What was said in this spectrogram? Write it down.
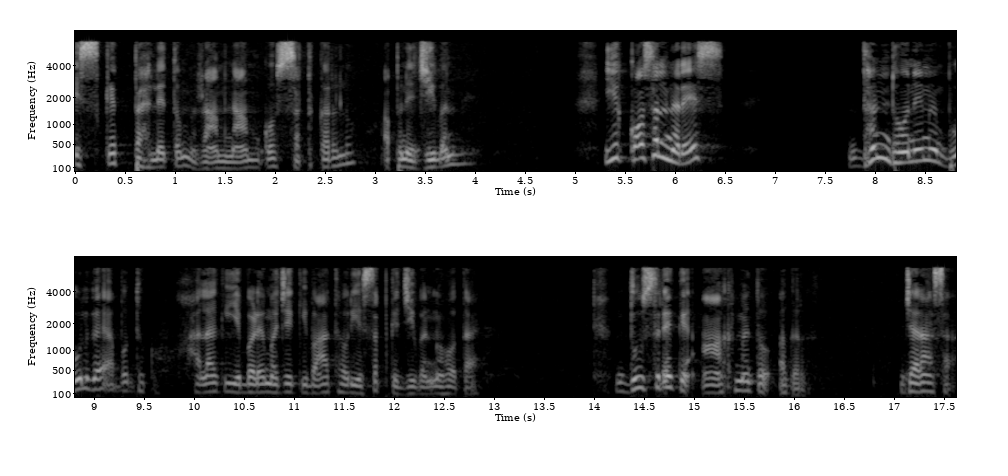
इसके पहले तुम राम नाम को सत कर लो अपने जीवन में। यह कौशल नरेश धन ढोने में भूल गया बुद्ध को। हालाँकि यह बड़े मज़े की बात है और यह सबके जीवन में होता है। दूसरे के आँख में तो अगर जरा सा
